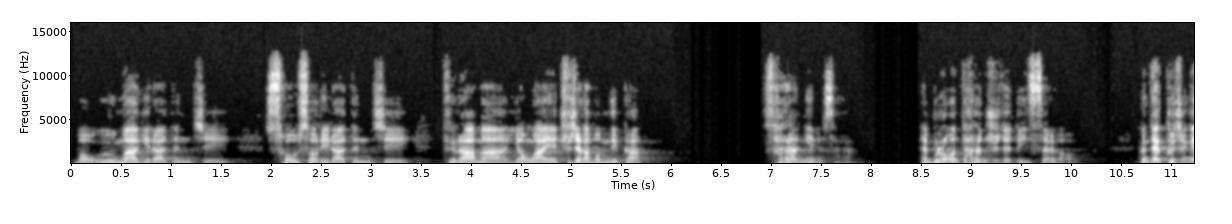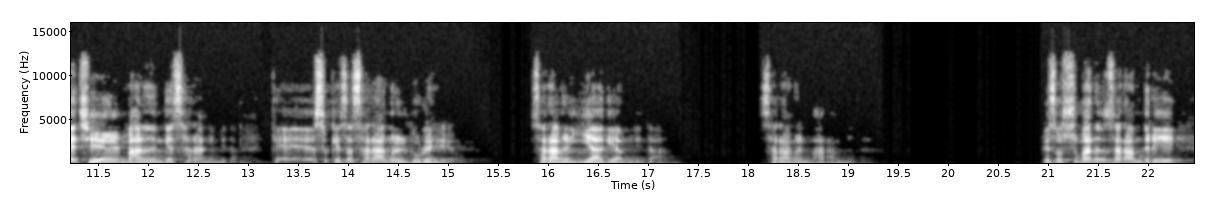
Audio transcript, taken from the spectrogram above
뭐 음악이라든지 소설이라든지 드라마, 영화의 주제가 뭡니까? 사랑이에요, 사랑. 예, 물론 다른 주제도 있어요. 근데 그 중에 제일 많은 게 사랑입니다. 계속해서 사랑을 노래해요. 사랑을 이야기합니다. 사랑을 말합니다. 그래서 수많은 사람들이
